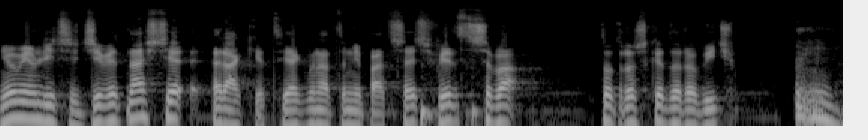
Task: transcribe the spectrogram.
nie umiem liczyć. 19 rakiet, jakby na to nie patrzeć, więc trzeba to troszkę dorobić.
